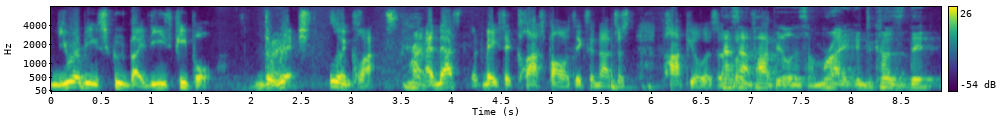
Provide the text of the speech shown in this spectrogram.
you are being screwed by these people the right. rich, the ruling class. Right. And that's what makes it class politics and not just populism. That's not populism, right? Because they,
